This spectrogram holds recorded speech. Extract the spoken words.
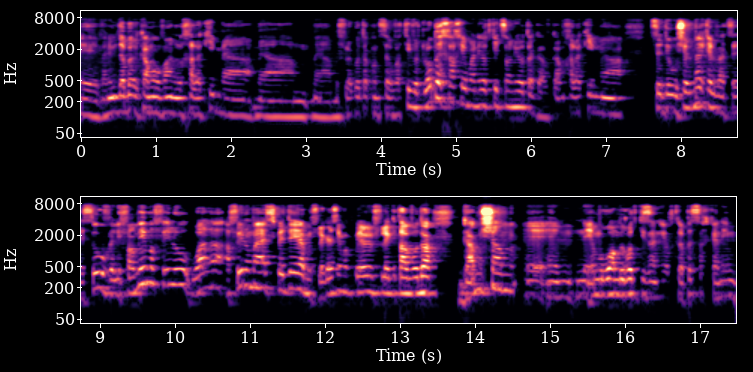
אה, ואני מדבר כמובן על חלקים מה, מה, מהמפלגות הקונסרבטיביות, לא בהכרח ימניות קיצוניות אגב, גם חלקים מהצדו של מרקל והצסו, ולפעמים אפילו, וואלה, אפילו מה-SPD, המפלגה שמקבילה למפלגת העבודה, גם שם אה, אה, נאמרו אמירות גזעניות כלפי שחקנים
